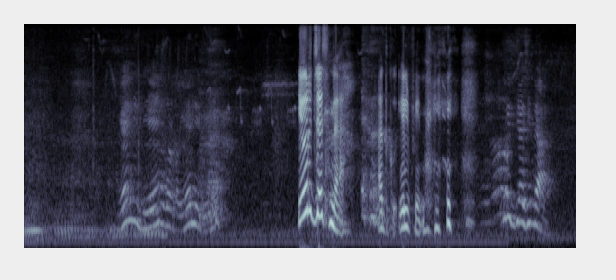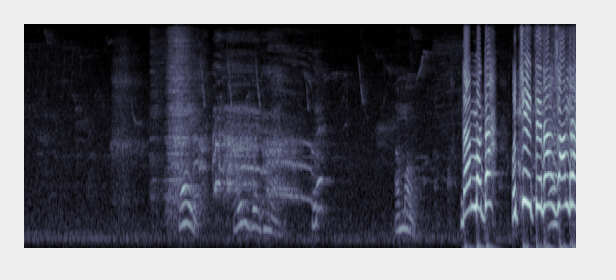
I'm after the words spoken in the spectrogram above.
ఏంది ఇది? ఎవరు చేసిందా అదికు వెళ్ళిపోయింది. చేసిందా? అమ్మో. దామ్మా దా. వచ్చి అయితే రా చాలరా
